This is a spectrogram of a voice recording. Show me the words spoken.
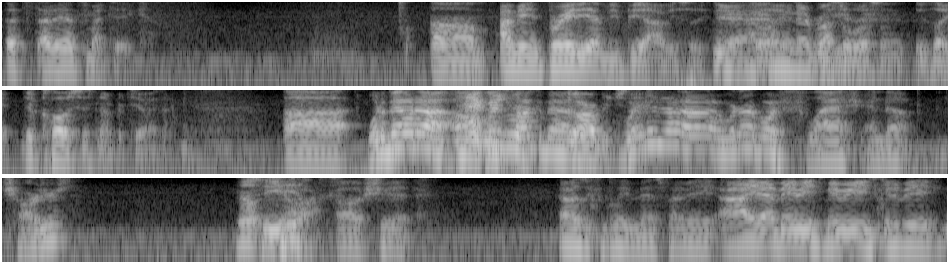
That's I think that's my take. Um, I mean Brady MVP obviously. Yeah, but, I mean every Russell year. Wilson is like the closest number two, I think. Uh, What about uh? Oh, Packers let's talk about garbage, Where did uh? Where did our boy Flash end up? The Chargers. no Seahawks. Seahawks. Oh shit. That was a complete miss by me. Ah, yeah, maybe maybe he's gonna be.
